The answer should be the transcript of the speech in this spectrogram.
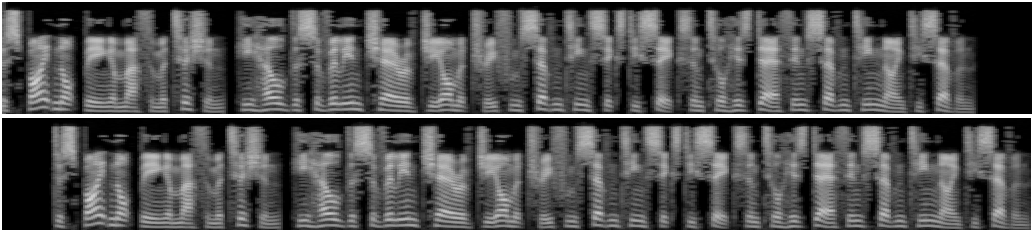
Despite not being a mathematician, he held the civilian chair of geometry from 1766 until his death in 1797. Despite not being a mathematician, he held the civilian chair of geometry from 1766 until his death in 1797.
